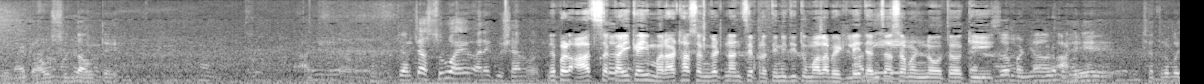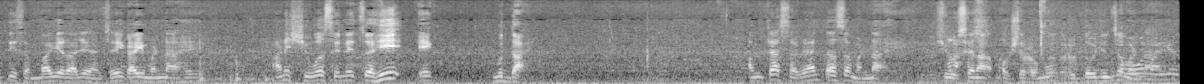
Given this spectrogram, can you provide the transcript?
विनायक राऊत सुद्धा होते. चर्चा सुरू आहे अनेक विषयांवर. नाही पण आज सकाळी काही मराठा संघटनांचे प्रतिनिधी तुम्हाला भेटले. त्यांचं असं म्हणणं होतं की म्हणणं आहे छत्रपती संभाजीराजे यांचंही काही म्हणणं आहे. आणि शिवसेनेचंही एक मुद्दा आहे. आमच्या सगळ्यांचं असं म्हणणं आहे शिवसेना पक्षप्रमुख उद्धवजींचं म्हणणं आहे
